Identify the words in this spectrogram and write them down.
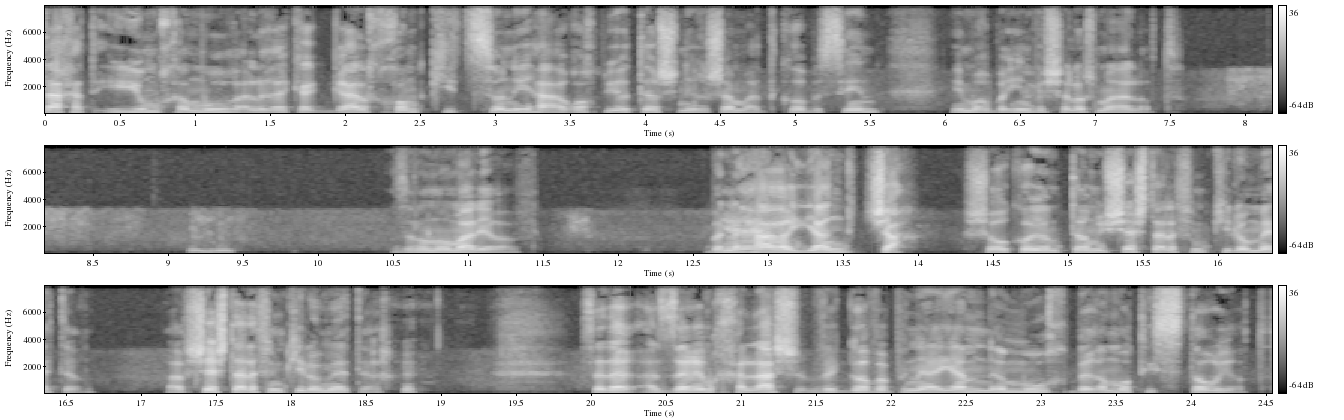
תחת איום חמור על רקע גל חום קיצוני הארוך ביותר שנרשם עד כה בסין עם 43 מעלות. זה לא נורמלי הרב. בנהר היאנג צ'ה, שאורכו יותר מ-6,000 קילומטר. הרב, 6,000 קילומטר. בסדר? הזרם חלש וגובה פני הים נמוך ברמות היסטוריות.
